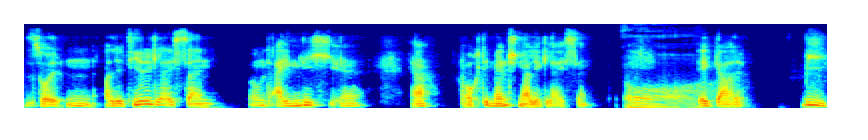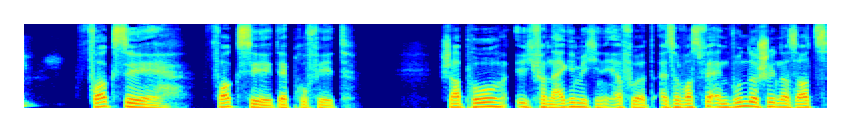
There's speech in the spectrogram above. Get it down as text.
sollten alle Tiere gleich sein und eigentlich äh, ja auch die Menschen alle gleich sein. Oh. Egal. Wie. Foxy, Foxy, der Prophet. Chapeau, ich verneige mich in Erfurt. Also was für ein wunderschöner Satz.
